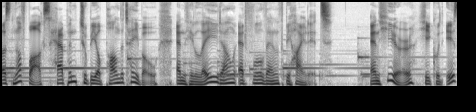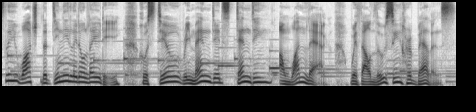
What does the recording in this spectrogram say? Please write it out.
A snuff box happened to be upon the table, and he lay down at full length behind it. And here he could easily watch the dainty little lady, who still remained standing on one leg without losing her balance.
